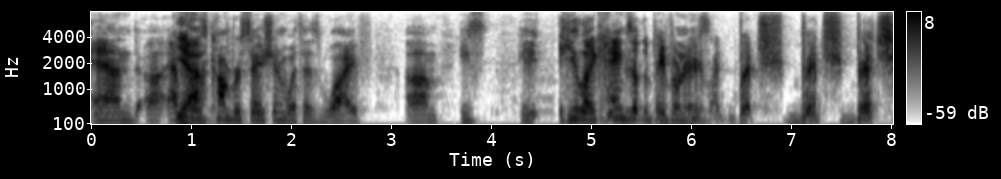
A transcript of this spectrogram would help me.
and uh, after Yeah. his conversation with his wife, um, he's he he like hangs up the paper and he's like, "Bitch, bitch, bitch,"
